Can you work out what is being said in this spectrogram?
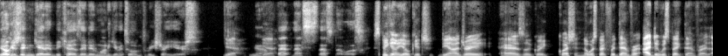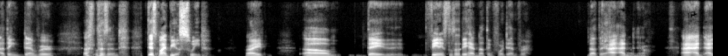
Jokic didn't get it because they didn't want to give it to him three straight years. Yeah. You know, Yeah. that that's that's that was. Speaking of Jokic, DeAndre has a great question. No respect for Denver. I do respect Denver. I think Denver. Listen, this might be a sweep, right? Um, they Phoenix looks like they had nothing for Denver. Nothing. I I I. I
